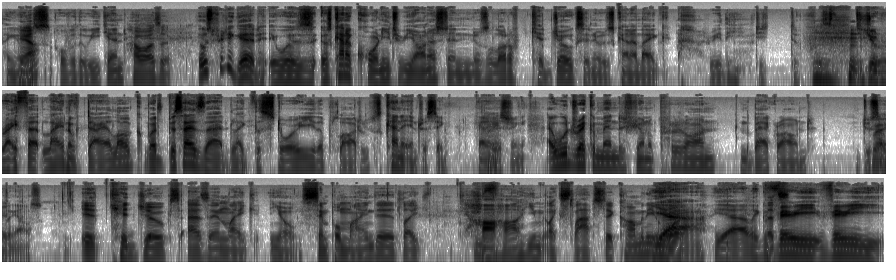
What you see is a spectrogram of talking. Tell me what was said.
I think it Yeah? was over the weekend. How was it? It was pretty good. It was it was kind of corny to be honest, and there was a lot of kid jokes, and it was kind of like, really, did, did you write that line of dialogue? But besides that, like the story, the plot, it was kind of interesting. Kind of Right. interesting. I would recommend if you want to put it on in the background, do Right. something else. It kid jokes as in like you know simple minded like ha ha human like slapstick comedy. or- Yeah, yeah, like very, very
